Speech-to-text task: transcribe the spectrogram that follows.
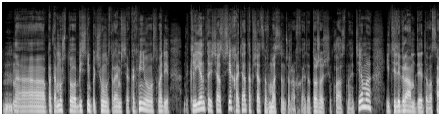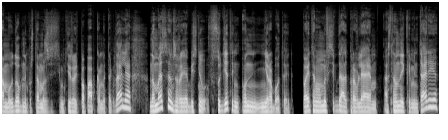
Mm-hmm. потому что объясню, почему мы стараемся. Как минимум, смотри, клиенты сейчас все хотят общаться в мессенджерах. Это тоже очень классная тема. И Telegram для этого самый удобный, потому что там можно систематизировать по папкам и так далее. Но мессенджер, я объясню, в суде он не работает. Поэтому мы всегда отправляем основные комментарии,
